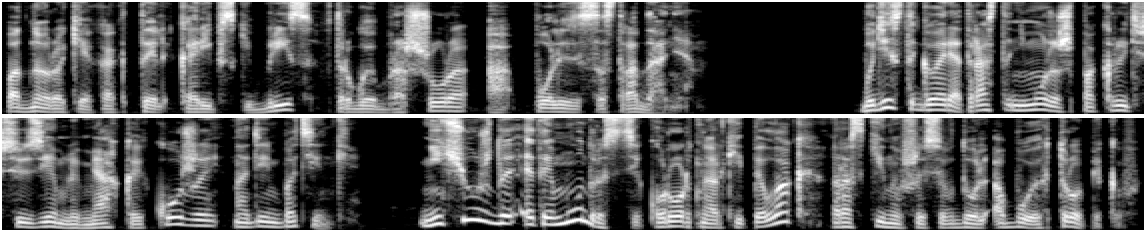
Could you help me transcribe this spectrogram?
в одной руке коктейль «Карибский бриз», в другой брошюра о пользе сострадания. Буддисты говорят, раз ты не можешь покрыть всю землю мягкой кожей, надень ботинки. Не чужды этой мудрости курортный архипелаг, раскинувшийся вдоль обоих тропиков,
